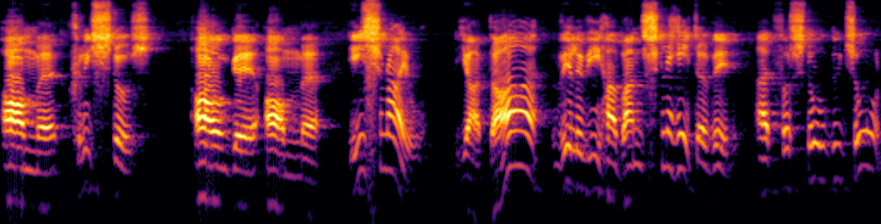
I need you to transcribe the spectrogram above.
om Kristus og om Israel, ja, da ville vi ha vanskeligheter ved å forstå Guds ord.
